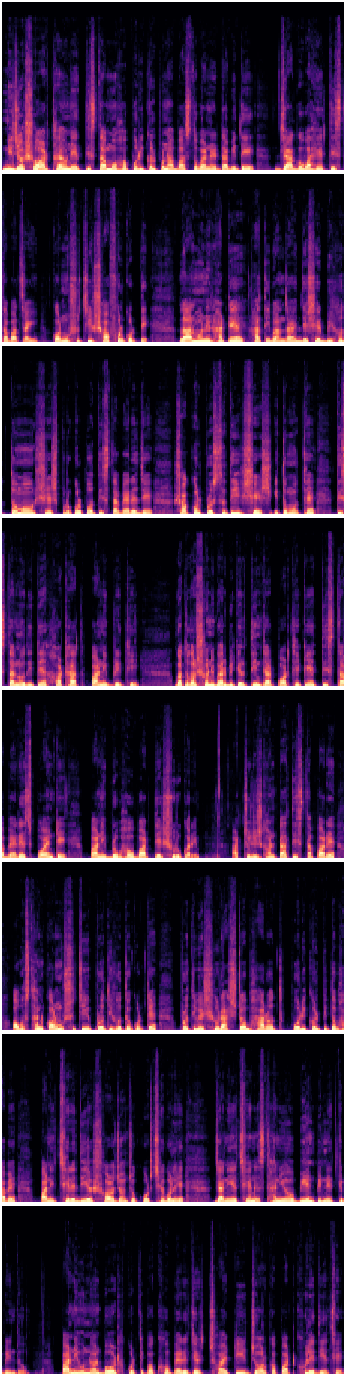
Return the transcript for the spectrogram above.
নিজস্ব অর্থায়নে তিস্তা মহাপরিকল্পনা বাস্তবায়নের দাবিতে জাগোবাহে তিস্তা বাঁচাই কর্মসূচি সফল করতে। লালমনিরহাটে, হাতিবান্ধায় দেশের বৃহত্তম শেষ প্রকল্প তিস্তা ব্যারেজে সকল প্রস্তুতি শেষ। ইতোমধ্যে তিস্তা নদীতে হঠাৎ পানি বৃদ্ধি। গতকাল শনিবার বিকেল তিনটার পর থেকে তিস্তা ব্যারেজ পয়েন্টে পানি প্রবাহ বাড়তে শুরু করে। আটচল্লিশ ঘণ্টা তিস্তা পারে অবস্থান কর্মসূচি প্রতিহত করতে প্রতিবেশী রাষ্ট্র ভারত পরিকল্পিতভাবে পানি ছেড়ে দিয়ে ষড়যন্ত্র করছে বলে জানিয়েছেন স্থানীয় বিএনপি নেতৃবৃন্দ। পানি উন্নয়ন বোর্ড কর্তৃপক্ষ ব্যারেজের ছয়টি জল কপাট খুলে দিয়েছে।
